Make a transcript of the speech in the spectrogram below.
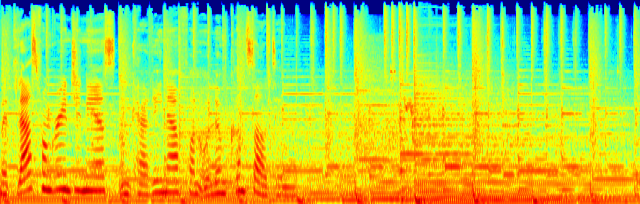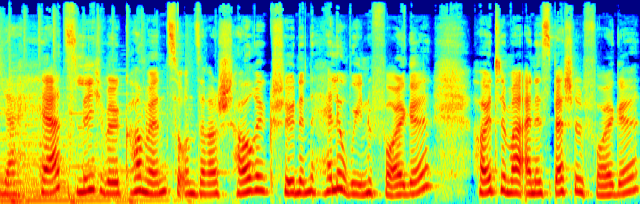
Mit Lars von Green Engineers und Karina von Olymp Consulting. Ja, herzlich willkommen zu unserer schaurig schönen Halloween-Folge. Heute mal eine Special-Folge.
